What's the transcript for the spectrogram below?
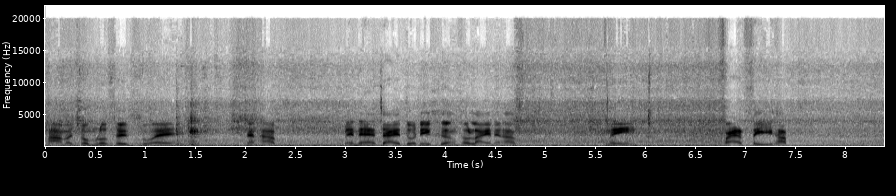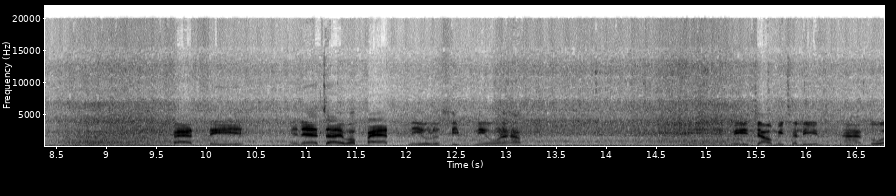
พามาชมรถสวยๆนะครับ ไม่แน่ใจตัวนี้เครื่องเท่าไหร่นะครับ นี่แปดสี่ครับแปดสี่ไม่แน่ใจว่า8นิ้วหรือ10นิ้วนะครับมีเจ้ามิชลิน5ตัว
